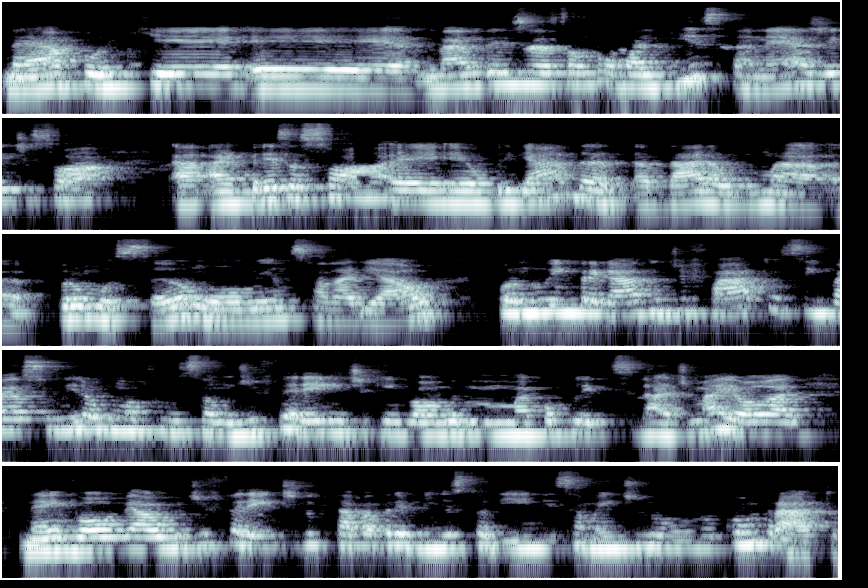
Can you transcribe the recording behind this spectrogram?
né? Porque é, na legislação trabalhista, né, a gente só a, a empresa só é, é, obrigada a dar alguma promoção ou aumento salarial quando o empregado de fato assim vai assumir alguma função diferente que envolve uma complexidade maior, né, envolve algo diferente do que estava previsto ali inicialmente no, no contrato.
